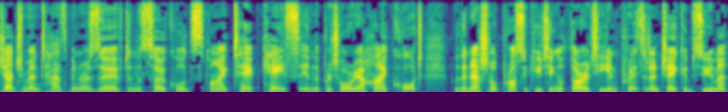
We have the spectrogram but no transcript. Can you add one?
Judgment has been reserved in the so called spy tape case in the Pretoria High Court, where the National Prosecuting Authority and President Jacob Zuma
